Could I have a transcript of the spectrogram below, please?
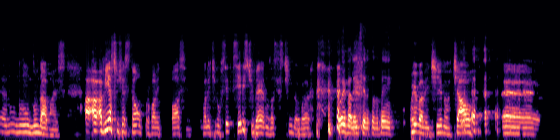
é, não, não, não, dá mais. A, a minha sugestão para o Valentino Rossi, Valentino, se, se, ele estiver nos assistindo agora. Oi, Valentino, tudo bem? Oi, Valentino, tchau.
